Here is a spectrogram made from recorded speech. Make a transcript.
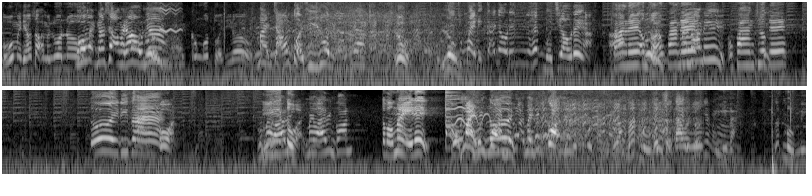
Bố mày đéo sợ mày luôn đâu. Bố mày đéo sợ mày đâu nhá. Mày không có tuổi gì đâu. Mày chả có tuổi gì luôn nha lù lù. Chúng mày định cãi nhau đến hết buổi chiều đây à? Phang đi ông giỏi ông phang đi. mày phang đi. Ông phang trước đi. Thôi đi về. Còn đi Mày bảo tuổi. mày nói với con tao bảo mày đi. Ủa mày với con mày với con mày mắt mù biết tuổi tao nhiêu mày đi về ướt mồm đi.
